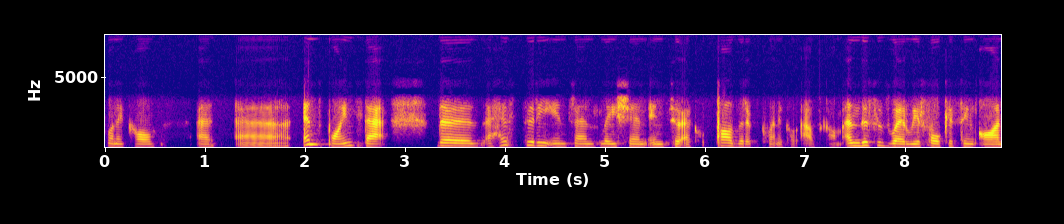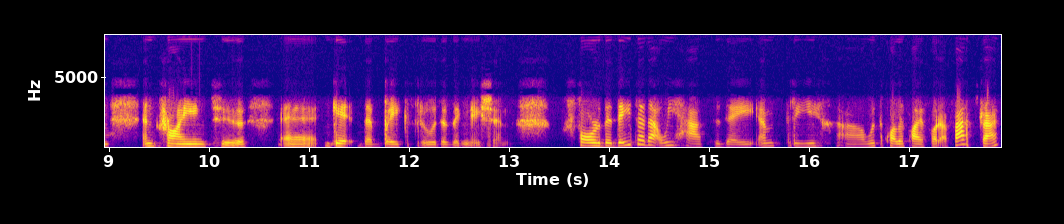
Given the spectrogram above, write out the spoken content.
clinical uh, uh endpoints that there's a history in translation into a positive clinical outcome. And this is where we're focusing on and trying to uh, get the breakthrough designation. For the data that we have today, M3 uh, would qualify for a fast track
